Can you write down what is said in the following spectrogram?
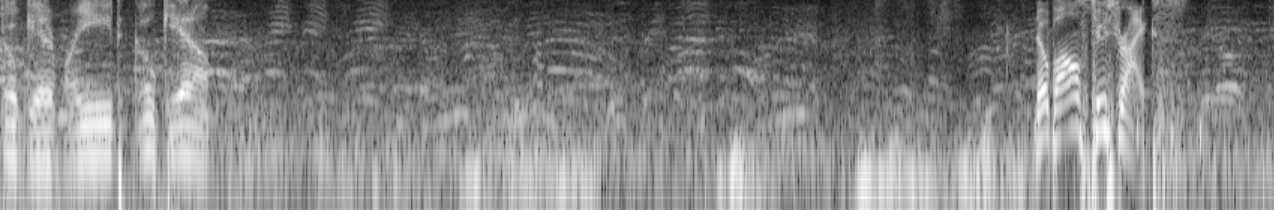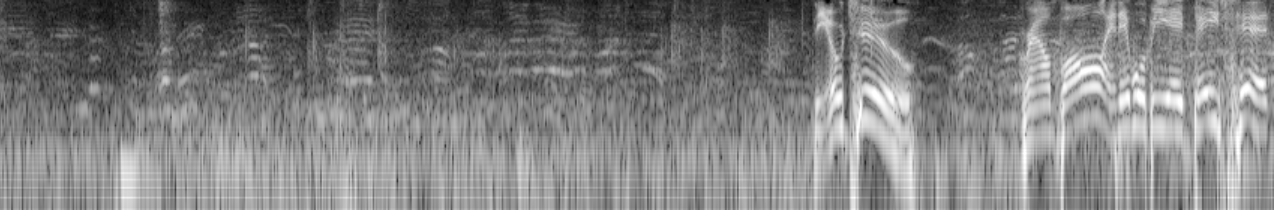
Go get him, Reed. Go get him. No balls, two strikes. The 0 2. Ground ball, and it will be a base hit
